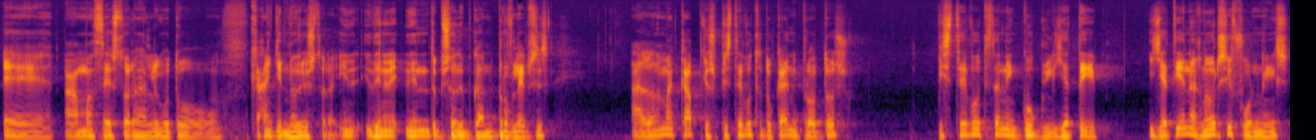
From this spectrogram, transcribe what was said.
ε, άμα θες τώρα λίγο το. Κάνει και νωρίς τώρα. Δεν είναι, δεν είναι το επεισόδιο που κάνουν προβλέψεις. Αλλά άμα κάποιος πιστεύω ότι θα το κάνει πρώτος, πιστεύω ότι θα είναι η Google. Γιατί, Γιατί η αναγνώριση φωνής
